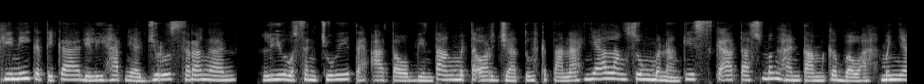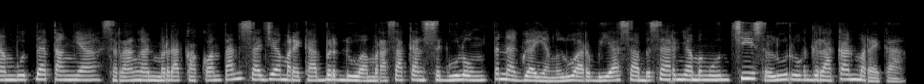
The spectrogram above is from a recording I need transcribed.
Kini ketika dilihatnya jurus serangan, Liu Seng Cui Teh atau bintang meteor jatuh ke tanahnya langsung menangkis ke atas menghantam ke bawah menyambut datangnya serangan mereka kontan saja mereka berdua merasakan segulung tenaga yang luar biasa besarnya mengunci seluruh gerakan mereka.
